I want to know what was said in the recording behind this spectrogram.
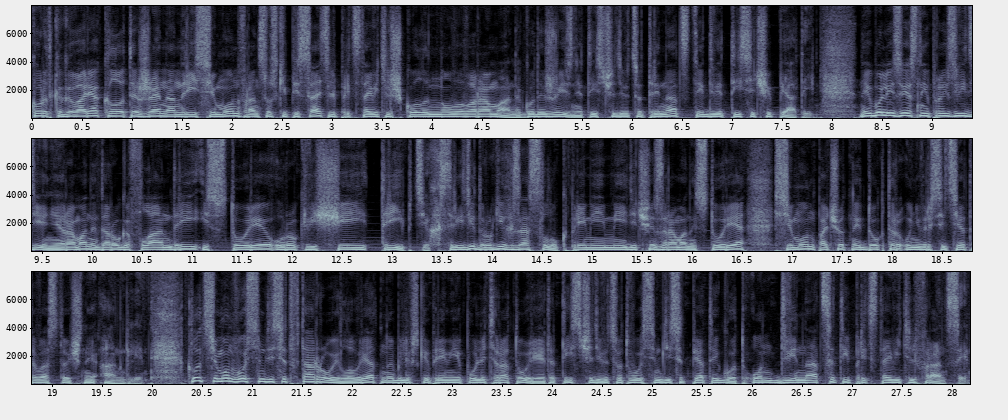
Коротко говоря, Клод Эжен Анри Симон, французский писатель, представитель школы нового романа. Годы жизни 1913-2005. Наиболее известные произведения – романы «Дорога Фландрии», «История», «Урок вещей», «Триптих». Среди других заслуг – премия Медичи за роман «История», Симон – почетный доктор Университета Восточной Англии. Клод Симон – 82-й лауреат Нобелевской премии по литературе. Это 1985 год. Он 12-й представитель Франции.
